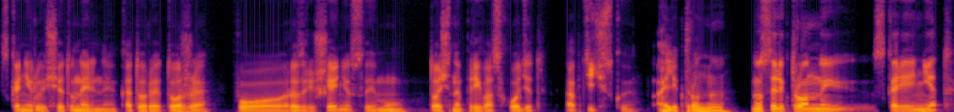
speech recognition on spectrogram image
сканирующая туннельная, которая тоже по разрешению своему точно превосходит оптическую. А электронную? Ну, с электронной скорее нет,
